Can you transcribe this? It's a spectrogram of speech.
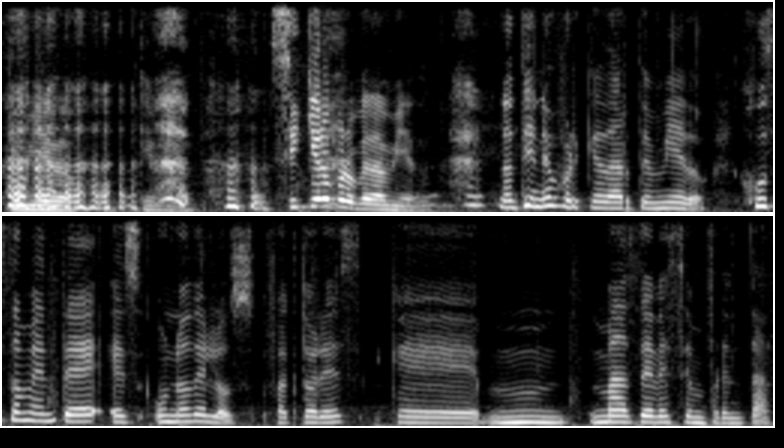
Qué miedo, qué miedo. Sí quiero, pero me da miedo. No tiene por qué darte miedo. Justamente es uno de los factores que mm, más debes enfrentar,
